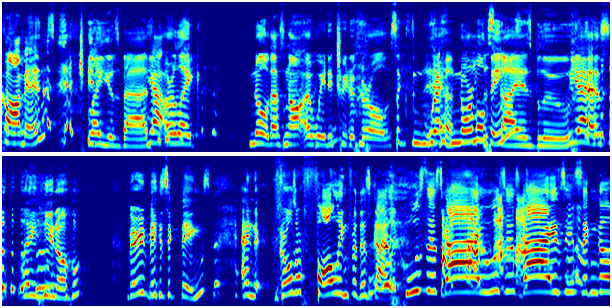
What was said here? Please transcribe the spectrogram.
comments Cheating like, is bad. yeah or like no that's not a way to treat a girl. It's like re- Yeah. normal the things. sky is blue. yes like you know very basic things. And girls are falling for this guy. Like who's this guy? Who's this guy? Is he single?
